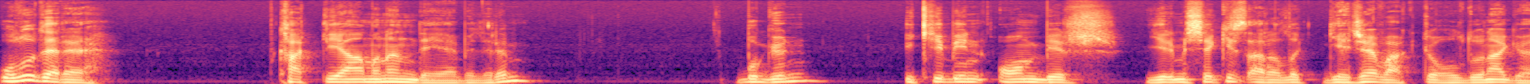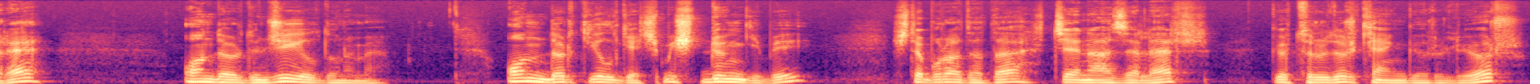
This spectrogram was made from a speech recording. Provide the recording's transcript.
Uludere katliamının diyebilirim. Bugün 2011 28 Aralık gece vakti olduğuna göre 14. yıl dönümü. 14 yıl geçmiş dün gibi. İşte burada da cenazeler götürülürken görülüyor.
